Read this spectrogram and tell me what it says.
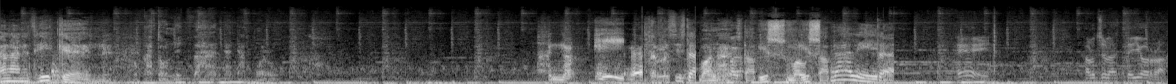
Älä nyt hikeenny. No ei. Tämmöisistä vanhasta ismoista välitä. Hei! Haluatko lähteä joraan?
